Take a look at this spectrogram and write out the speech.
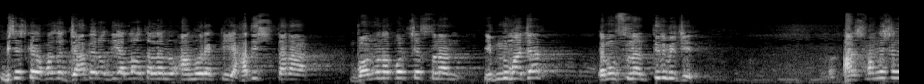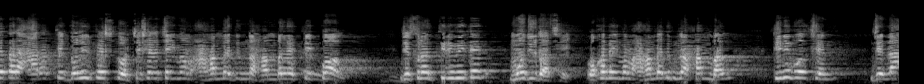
বিশেষ করে হজরত জাবের রদি আল্লাহ আনহুর একটি হাদিস তারা বর্ণনা করছে সুনান ইবনু মাজার এবং সুনান তিরমিজির। আর সঙ্গে সঙ্গে তারা আর একটি দলিল পেশ করছে, সেটা হচ্ছে ইমাম আহমেদ ইবনু হাম্বালের একটি কল যে সুনান তিরমিদের মজুদ আছে। ওখানে ইমাম আহমেদ ইবনু হাম্বাল, তিনি বলছেন যে, লা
